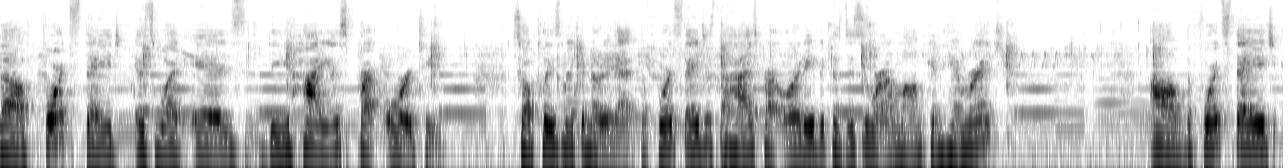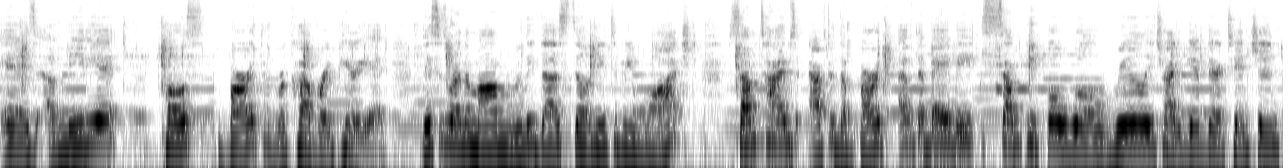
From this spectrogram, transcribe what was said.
The fourth stage is what is the highest priority. So please make a note of that. The fourth stage is the highest priority because this is where our mom can hemorrhage. Um, the fourth stage is immediate post-birth recovery period. This is where the mom really does still need to be watched. Sometimes after the birth of the baby, some people will really try to give their attention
